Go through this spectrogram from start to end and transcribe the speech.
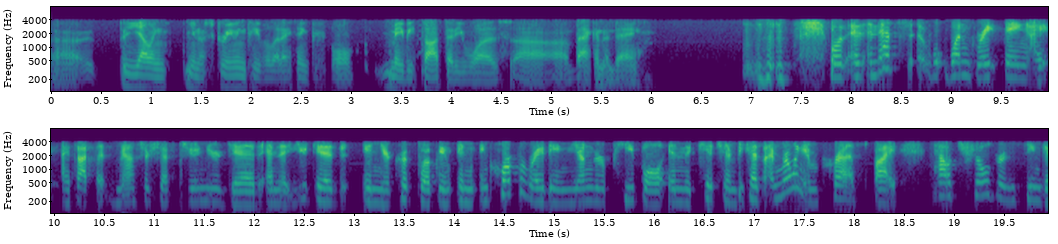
uh, the yelling, you know, screaming people that I think people maybe thought that he was uh, back in the day. well, and, and that's one great thing I, I thought that MasterChef Junior did, and that you did in your cookbook, in, in incorporating younger people in the kitchen. Because I'm really impressed by how children seem to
